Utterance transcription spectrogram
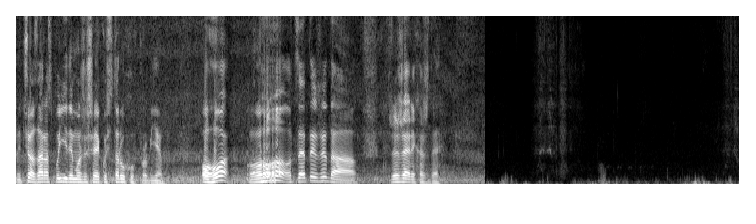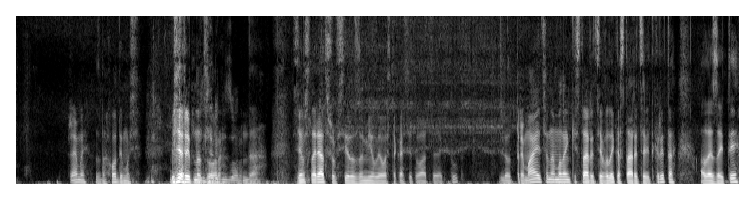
Нічого, зараз поїдемо, може ще якусь старуху проб'ємо. Ого! Ого! Оце ти вже дав. Вже жеріха жде. Вже ми знаходимось біля. Рибнадзору. Да. Земснаряд, щоб всі розуміли, ось така ситуація, як тут. Льот тримається на маленькій стариці, велика стариця відкрита, але зайти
